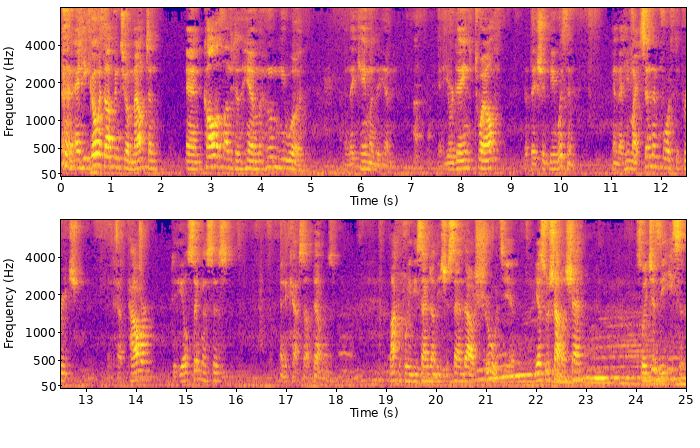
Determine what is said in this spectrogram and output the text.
And he goeth up into a mountain and calleth unto him whom he would. And they came unto him. And he ordained twelve that they should be with him, and that he might send them forth to preach, and have power to heal sicknesses, and to cast out devils. 马可福音第三章第十三到十五节，耶稣上了山，所以这是意思，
